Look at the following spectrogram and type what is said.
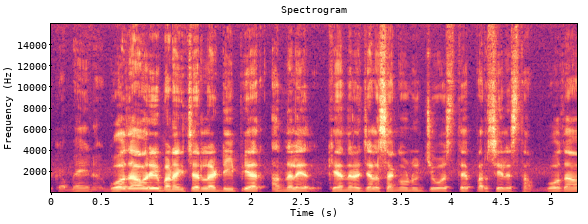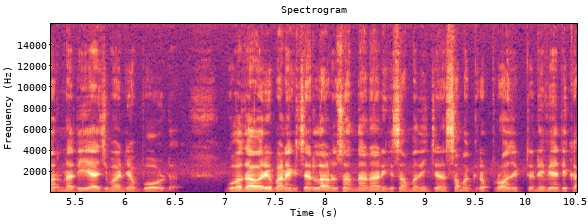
ఇక మెయిన్. గోదావరి బనకచెర్ల డిపిఆర్ అందలేదు. కేంద్ర జల సంఘం నుంచి వస్తే పరిశీలిస్తాం. గోదావరి నది యాజమాన్య బోర్డు. గోదావరి బనకచెర్ల అనుసంధానానికి సంబంధించిన సమగ్ర ప్రాజెక్టు నివేదిక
